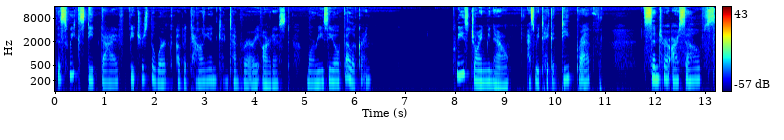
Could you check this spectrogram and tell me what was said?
This week's deep dive features the work of Italian contemporary artist Maurizio Pellegrin. Please join me now as we take a deep breath, center ourselves,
